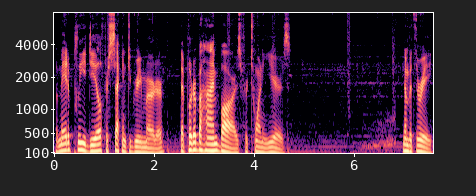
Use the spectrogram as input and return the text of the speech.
but made a plea deal for second degree murder that put her behind bars for 20 years. Number 3.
